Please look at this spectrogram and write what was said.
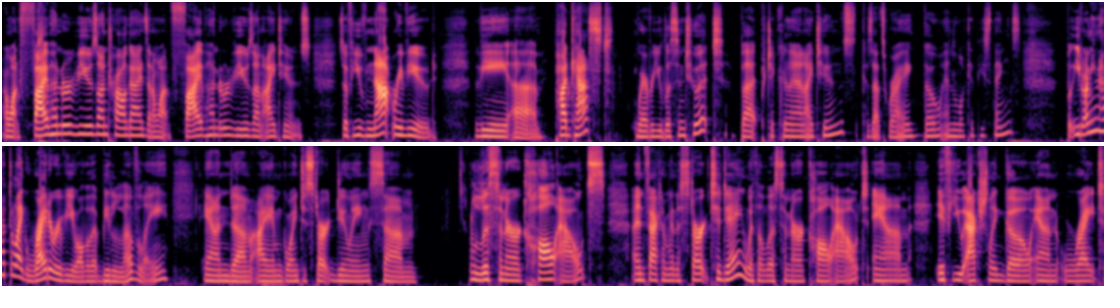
I want 500 reviews on Trial Guides and I want 500 reviews on iTunes. So if you've not reviewed the uh, podcast, wherever you listen to it, but particularly on iTunes, because that's where I go and look at these things. But you don't even have to like write a review, although that'd be lovely. And um, I am going to start doing some listener call outs. In fact, I'm going to start today with a listener call out. And if you actually go and write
